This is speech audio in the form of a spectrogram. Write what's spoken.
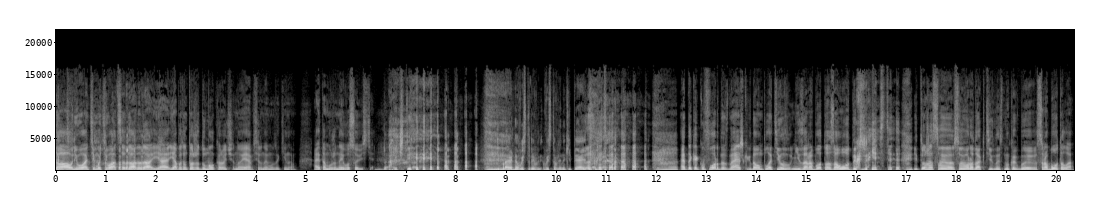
Да, у него антимотивация, да-да-да. Я, я об этом тоже думал, короче, но я все равно ему закинул. А это там уже на его совести. Да. И четыре... Неправильно выстав- выставленный KPI. Это как у Форда, знаешь, когда он платил не за работу, а за отдых же есть. И тоже свое, своего рода активность, ну, как бы сработала.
